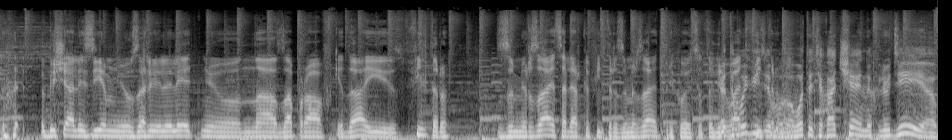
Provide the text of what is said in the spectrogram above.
обещали зимнюю, залили летнюю на заправке, да, и фильтр замерзает, солярка фильтра замерзает, приходится отогревать Это мы видим фильтрами. вот этих отчаянных людей э,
